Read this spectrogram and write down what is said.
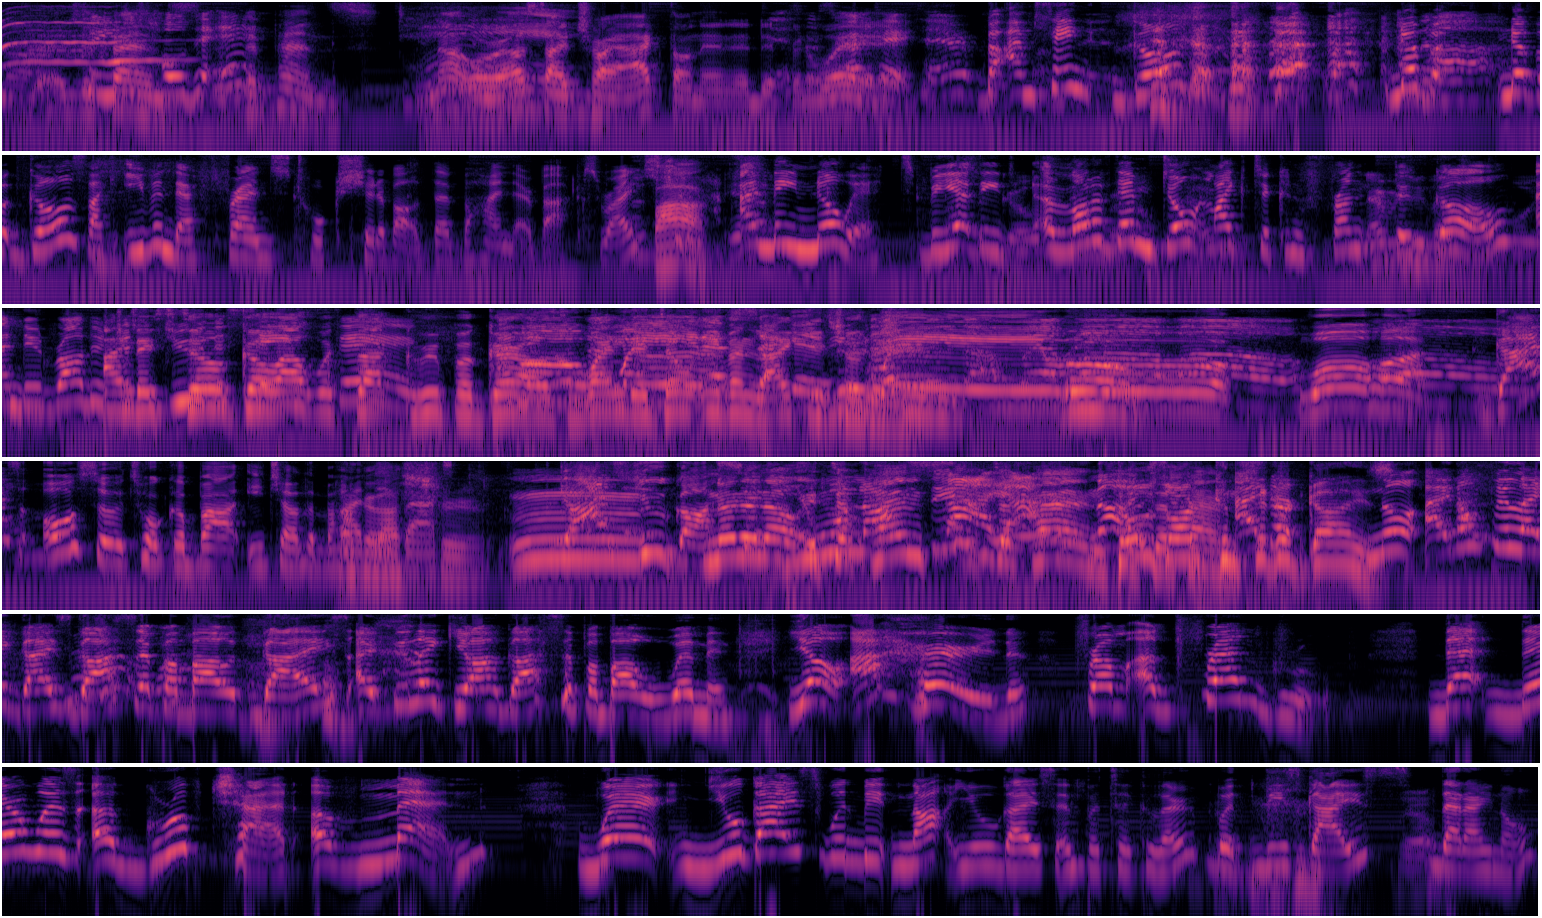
So you just hold it in. It Depends. No, or else I try act on it in a different way. Okay, but I'm saying girls. no, but no, but girls like even their friends talk shit about them behind their backs, right? Facts. And they know it, but yet they a lot of them don't like to confront Never the do that to girl, the boys. and they'd rather and just they do that. And they still the go out with that group of girls Oh, when they don't a even like each other. Wait, Whoa, whoa, whoa, whoa, hold on. Guys also talk about each other behind Okay, their that's backs. true. Guys do mm. gossip. No, no, no. You it will not depends. It depends. No. it Those aren't depends. considered guys. No, I don't feel like guys gossip about guys. I feel like y'all gossip about women. Yo, I heard from a friend group that there was a group chat of men where you guys would be not you guys in particular, but these guys Yeah. that I know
